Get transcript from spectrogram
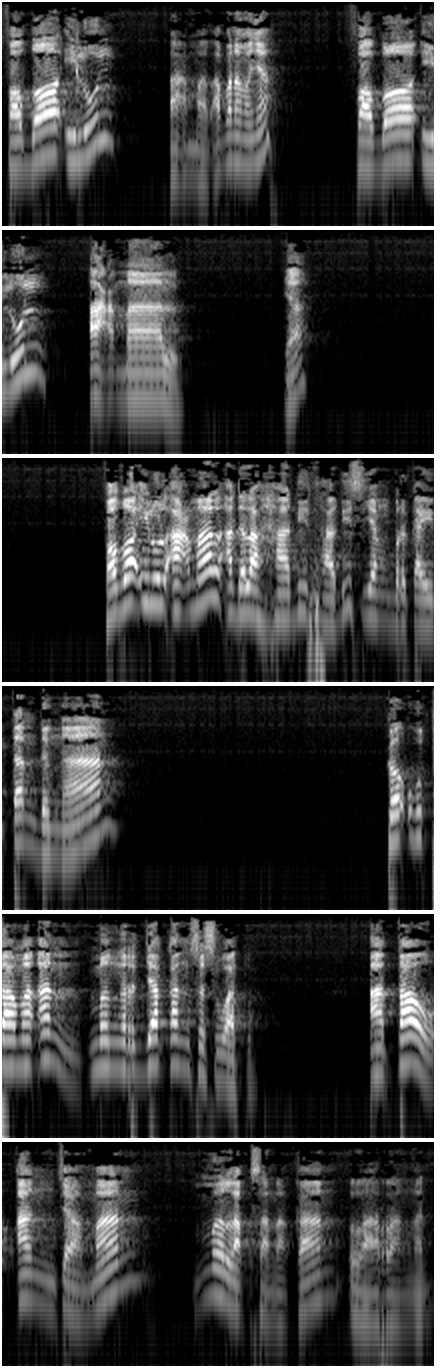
Fadailul a'mal. Apa namanya? Fadailul a'mal. Ya. Fadailul a'mal adalah hadis-hadis yang berkaitan dengan keutamaan mengerjakan sesuatu atau ancaman melaksanakan larangan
